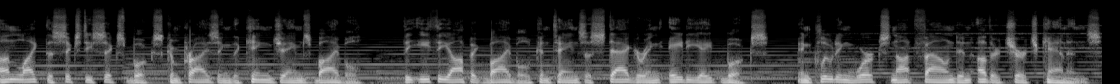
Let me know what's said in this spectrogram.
Unlike the 66 books comprising the King James Bible, the Ethiopic Bible contains a staggering 88 books, including works not found in other church canons.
